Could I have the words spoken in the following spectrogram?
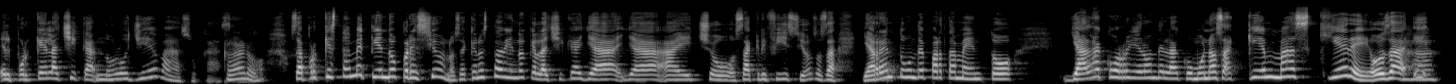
el por qué la chica no lo lleva a su casa. Claro. ¿no? O sea, porque está metiendo presión, o sea, que no está viendo que la chica ya, ya ha hecho sacrificios, o sea, ya rentó un departamento, ya la corrieron de la comuna, o sea, ¿qué más quiere? O sea,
